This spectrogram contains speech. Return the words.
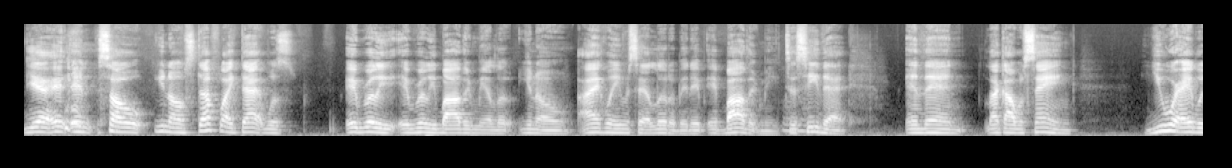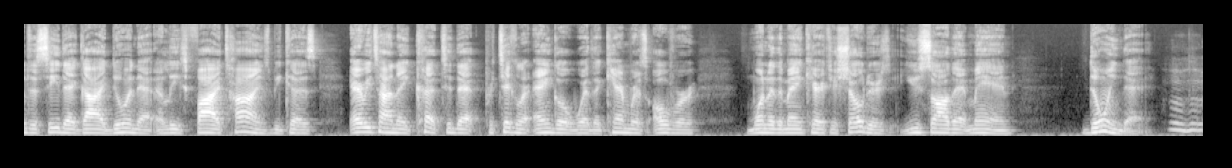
Yeah. And, and so you know stuff like that was it really it really bothered me a little. You know, I ain't gonna even say a little bit. It, it bothered me to see mm-hmm. that, and then like I was saying, you were able to see that guy doing that at least five times because every time they cut to that particular angle where the camera is over one of the main character's shoulders, you saw that man doing that. Mm-hmm.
